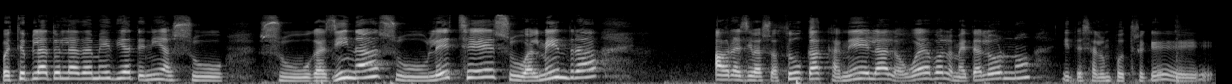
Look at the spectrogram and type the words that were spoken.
Pues este plato en la Edad Media tenía su, su gallina, su leche, su almendra. Ahora lleva su azúcar, canela, los huevos, lo mete al horno y te sale un postre que,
